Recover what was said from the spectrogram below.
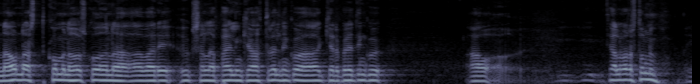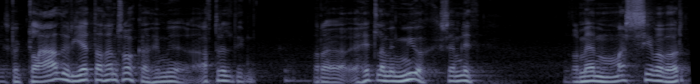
nánast komin á þá skoðun að það væri hugsanlega pælingi á afturveldingu að gera breytingu á þjálfarastólnum. Ég skal gladur geta þann sokka því mér afturvelding bara heilla mig mjög sem lið. Með massífa vörn,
